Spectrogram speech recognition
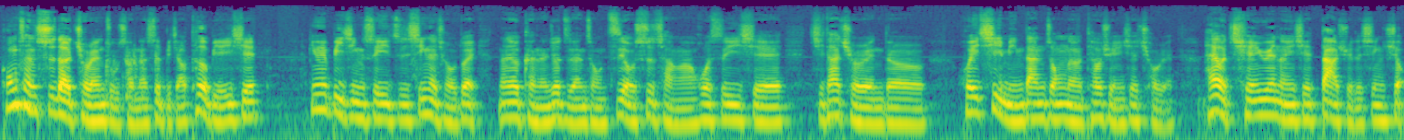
工程师的球员组成呢是比较特别一些。因为毕竟是一支新的球队，那就可能就只能从自由市场啊，或是一些其他球员的灰气名单中呢挑选一些球员，还有签约呢一些大学的新秀，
